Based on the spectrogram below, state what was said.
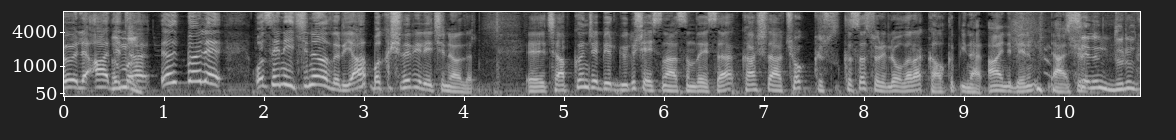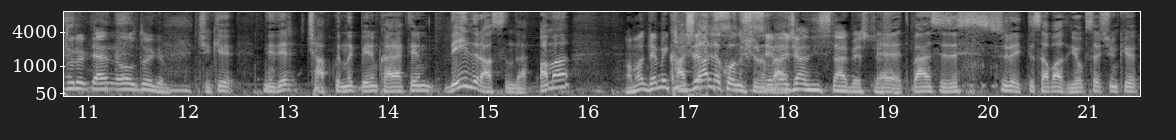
Böyle adeta Ama- e, böyle o seni içine alır ya bakışlarıyla içine alır. E, çapkınca bir gülüş esnasında ise kaşlar çok kıs- kısa süreli olarak kalkıp iner. Aynı benim yani şu- Senin durup dururken olduğu gibi. çünkü nedir? Çapkınlık benim karakterim değildir aslında. Ama Ama demek ki Kaşlarla konuşurum ben. sevecen hisler besliyorsun. evet ben size sürekli sabah yoksa çünkü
